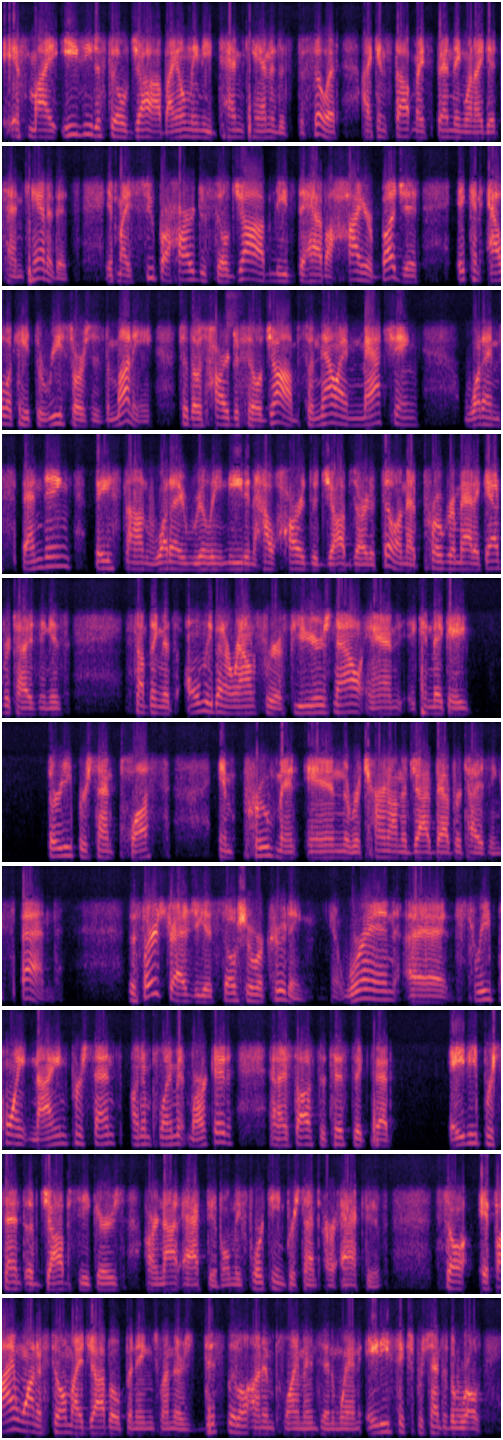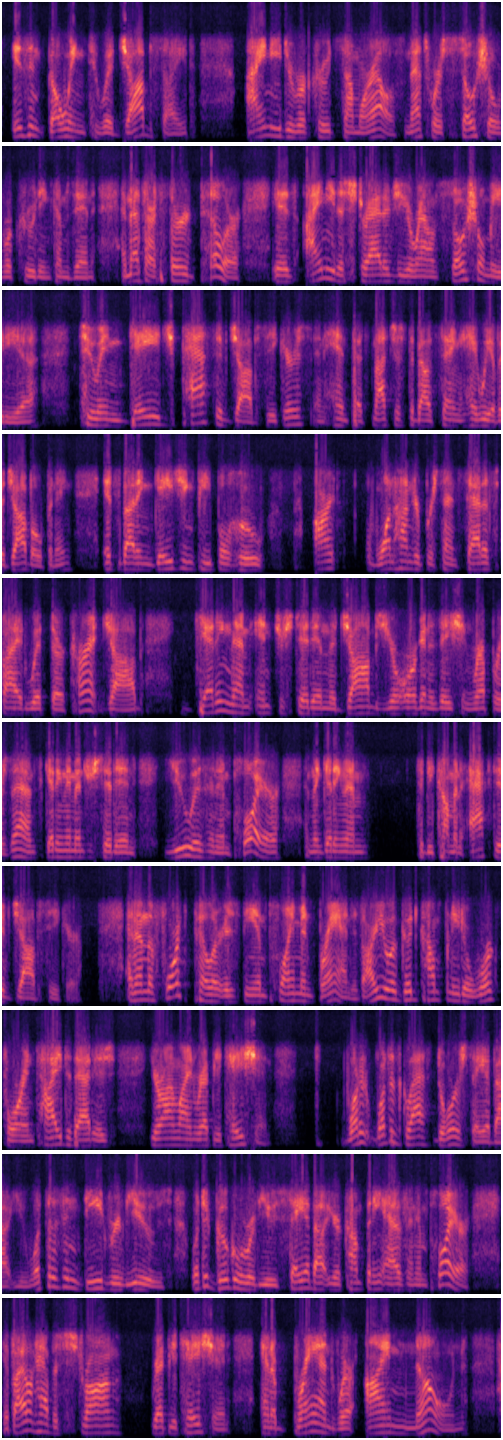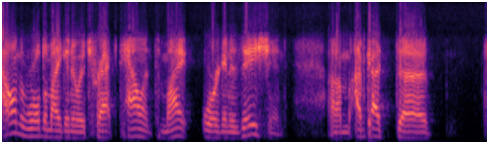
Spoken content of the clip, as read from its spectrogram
if my easy to fill job, I only need 10 candidates to fill it, I can stop my spending when I get 10 candidates. If my super hard to fill job needs to have a higher budget, it can allocate the resources, the money, to those hard to fill jobs. So now I'm matching what I'm spending based on what I really need and how hard the jobs are to fill. And that programmatic advertising is something that's only been around for a few years now, and it can make a 30% plus improvement in the return on the job advertising spend. The third strategy is social recruiting. We're in a 3.9% unemployment market, and I saw a statistic that 80% of job seekers are not active, only 14% are active. So if I want to fill my job openings when there's this little unemployment and when 86% of the world isn't going to a job site, I need to recruit somewhere else. And that's where social recruiting comes in. And that's our third pillar is I need a strategy around social media to engage passive job seekers. And hint, that's not just about saying, hey, we have a job opening. It's about engaging people who aren't 100% satisfied with their current job, getting them interested in the jobs your organization represents, getting them interested in you as an employer, and then getting them to become an active job seeker. And then the fourth pillar is the employment brand. Is are you a good company to work for? And tied to that is your online reputation. What, what does Glassdoor say about you? What does Indeed reviews? What do Google reviews say about your company as an employer? If I don't have a strong reputation and a brand where I'm known, how in the world am I going to attract talent to my organization? Um, I've got uh,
